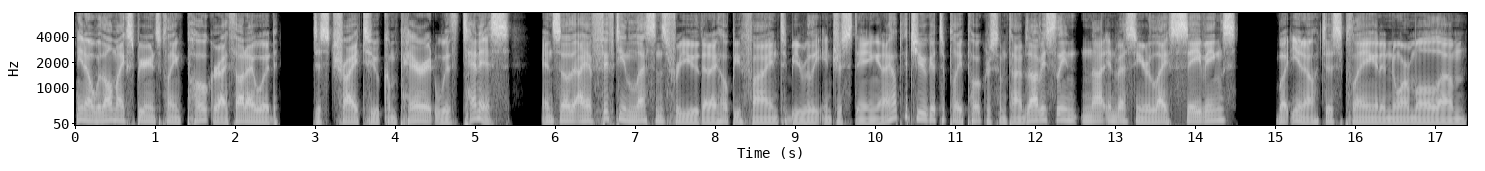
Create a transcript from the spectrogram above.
you know, with all my experience playing poker, I thought I would just try to compare it with tennis And so I have 15 lessons for you that I hope you find to be really interesting. And I hope that you get to play poker sometimes. Obviously, not investing your life savings, but you know, just playing at a normal, um,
